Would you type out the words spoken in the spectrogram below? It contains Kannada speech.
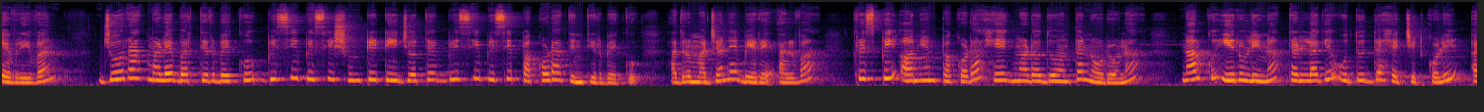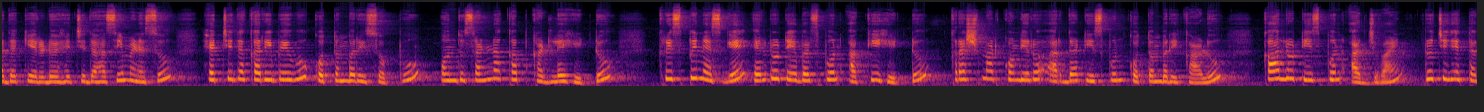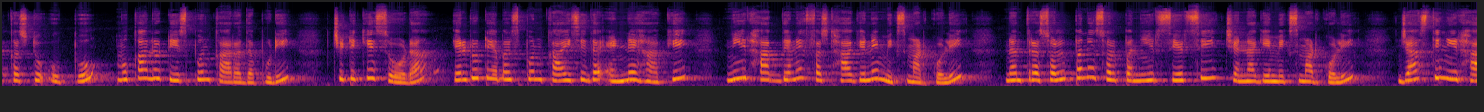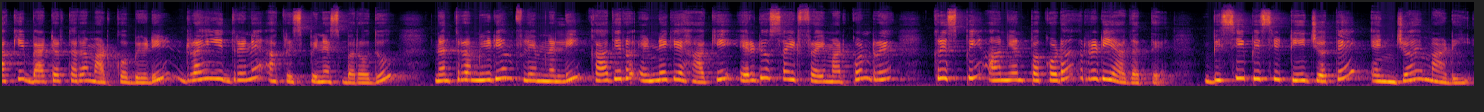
ಎವ್ರಿ ಒನ್ ಜೋರಾಗಿ ಮಳೆ ಬರ್ತಿರಬೇಕು, ಬಿಸಿ ಬಿಸಿ ಶುಂಠಿ ಟೀ ಜೊತೆ ಬಿಸಿ ಬಿಸಿ ಪಕೋಡ ತಿಂತಿರಬೇಕು. ಅದ್ರ ಮಜಾನೇ ಬೇರೆ ಅಲ್ವಾ? ಕ್ರಿಸ್ಪಿ ಆನಿಯನ್ ಪಕೋಡ ಹೇಗೆ ಮಾಡೋದು ಅಂತ ನೋಡೋಣ. ನಾಲ್ಕು ಈರುಳ್ಳಿನ ತೆಳ್ಳಗೆ ಉದ್ದುದ್ದ ಹೆಚ್ಚಿಟ್ಕೊಳ್ಳಿ. ಅದಕ್ಕೆ ಎರಡು ಹೆಚ್ಚಿದ ಹಸಿಮೆಣಸು, ಹೆಚ್ಚಿದ ಕರಿಬೇವು, ಕೊತ್ತಂಬರಿ ಸೊಪ್ಪು, ಒಂದು ಸಣ್ಣ ಕಪ್ ಕಡಲೆ ಹಿಟ್ಟು ಕ್ರಿಸ್ಪಿನೆಸ್ಗೆ ಎರಡು ಟೇಬಲ್ ಸ್ಪೂನ್ ಅಕ್ಕಿ ಹಿಟ್ಟು, ಕ್ರಷ್ ಮಾಡ್ಕೊಂಡಿರೋ ಅರ್ಧ ಟೀ ಸ್ಪೂನ್ ಕೊತ್ತಂಬರಿ ಕಾಳು, ಕಾಲು ಟೀ ಸ್ಪೂನ್ ಅಜ್ವೈನ್, ರುಚಿಗೆ ತಕ್ಕಷ್ಟು ಉಪ್ಪು, ಮುಕ್ಕಾಲು ಟೀ ಸ್ಪೂನ್ ಖಾರದ ಪುಡಿ, ಚಿಟಿಕೆ ಸೋಡಾ, ಎರಡು ಟೇಬಲ್ ಸ್ಪೂನ್ ಕಾಯಿಸಿದ ಎಣ್ಣೆ ಹಾಕಿ ನೀರು ಹಾಕ್ದೇ ಫಸ್ಟ್ ಹಾಗೇ ಮಿಕ್ಸ್ ಮಾಡ್ಕೊಳ್ಳಿ. ನಂತರ ಸ್ವಲ್ಪನೇ ಸ್ವಲ್ಪ ನೀರು ಸೇರಿಸಿ ಚೆನ್ನಾಗಿ ಮಿಕ್ಸ್ ಮಾಡ್ಕೊಳ್ಳಿ. ಜಾಸ್ತಿ ನೀರು ಹಾಕಿ ಬ್ಯಾಟರ್ ಥರ ಮಾಡ್ಕೋಬೇಡಿ. ಡ್ರೈ ಇದ್ರೇ ಆ ಕ್ರಿಸ್ಪಿನೆಸ್ ಬರೋದು. ನಂತರ ಮೀಡಿಯಮ್ ಫ್ಲೇಮ್ನಲ್ಲಿ ಕಾದಿರೋ ಎಣ್ಣೆಗೆ ಹಾಕಿ ಎರಡು ಸೈಡ್ ಫ್ರೈ ಮಾಡಿಕೊಂಡ್ರೆ ಕ್ರಿಸ್ಪಿ ಆನಿಯನ್ ಪಕೋಡ ರೆಡಿ ಆಗತ್ತೆ. ಬಿಸಿ ಬಿಸಿ ಟೀ ಜೊತೆ ಎಂಜಾಯ್ ಮಾಡಿ.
